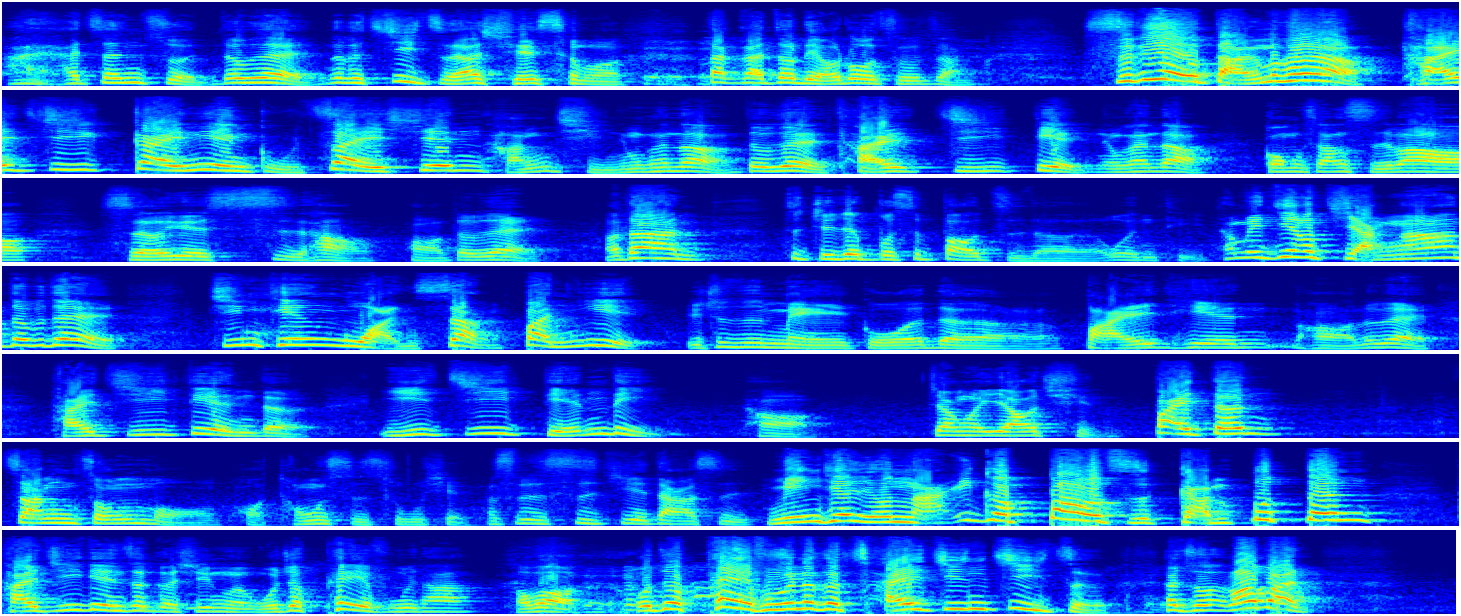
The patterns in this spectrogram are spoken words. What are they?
哎，还真准，对不对？那个记者要写什么，大概都了若指掌。十六档有没有看到？台积概念股在先行情，有没有看到？对不对？台积电有没有看到？工商时报哦，十二月四号，哦，对不对？啊，当然这绝对不是报纸的问题，他们一定要讲啊，对不对？今天晚上半夜，也就是美国的白天，哈，对不对？台积电的移机典礼，哈，将会邀请拜登。张忠谋哦，同时出现，是不是世界大事？明天有哪一个报纸敢不登台积电这个新闻，我就佩服他，好不好？我就佩服那个财经记者。他说：“老板，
